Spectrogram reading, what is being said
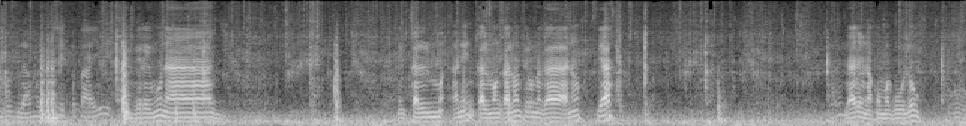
Huwag lang, may kasit pa tayo eh. Bire mo nag nagkalma ano yun kalmang kalma pero nag ano di ba lalo na kung magulong Oo.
